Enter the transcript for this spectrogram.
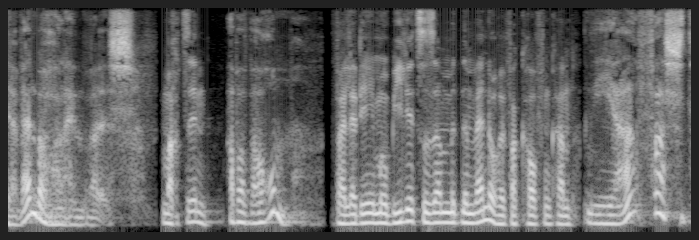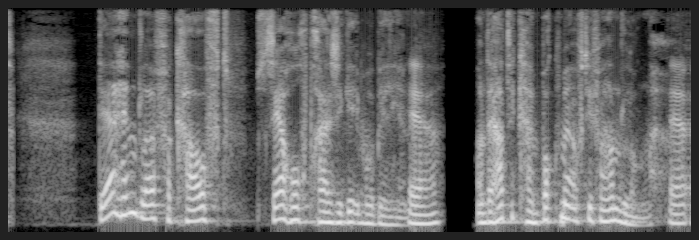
der Vanderhall-Händler ist. Macht Sinn. Aber warum? Weil er die Immobilie zusammen mit einem Vanderhall verkaufen kann. Ja, fast. Der Händler verkauft sehr hochpreisige Immobilien. Ja. Und er hatte keinen Bock mehr auf die Verhandlungen. Ja.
